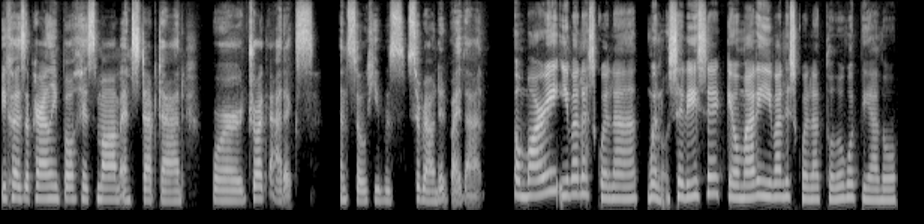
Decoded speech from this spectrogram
because apparently both his mom and stepdad were drug addicts. And so he was surrounded by that. Omaree iba a la escuela, bueno, se dice que Omaree iba a la escuela todo golpeado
